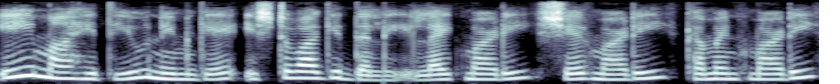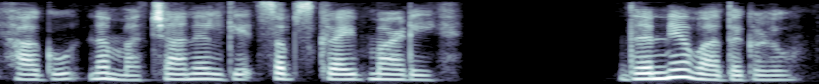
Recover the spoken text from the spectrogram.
ಈ ಮಾಹಿತಿಯು ನಿಮಗೆ ಇಷ್ಟವಾಗಿದ್ದಲ್ಲಿ ಲೈಕ್ ಮಾಡಿ, ಶೇರ್ ಮಾಡಿ, ಕಮೆಂಟ್ ಮಾಡಿ ಹಾಗೂ ನಮ್ಮ ಚಾನೆಲ್ಗೆ ಸಬ್ಸ್ಕ್ರೈಬ್ ಮಾಡಿ. ಧನ್ಯವಾದಗಳು.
